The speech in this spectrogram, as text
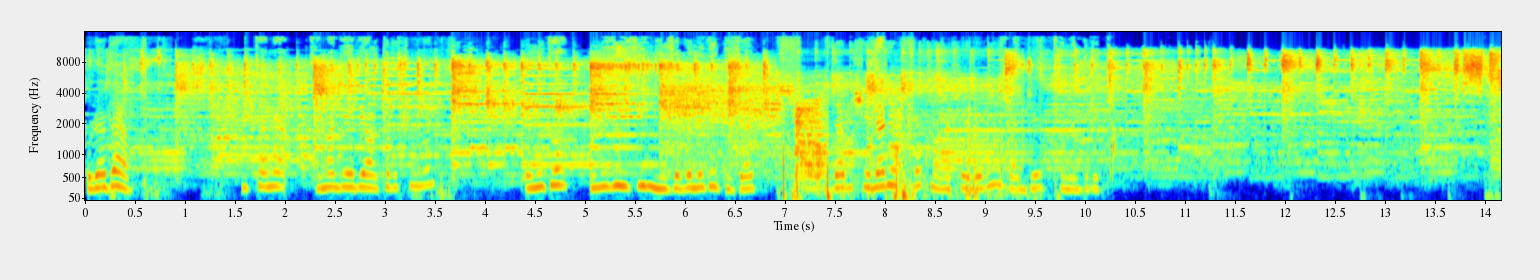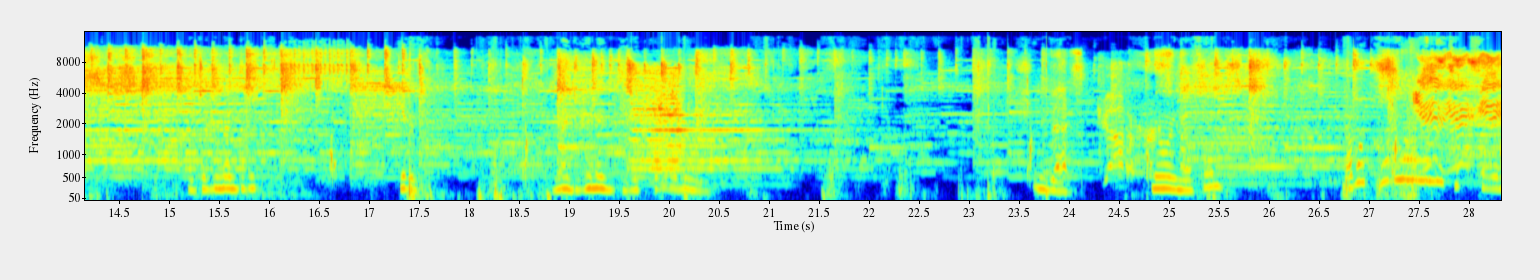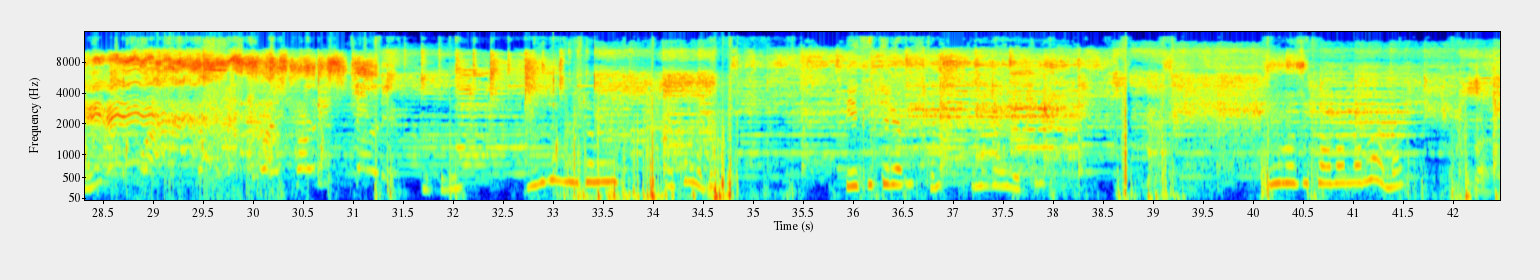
Burada bir tane Kemal diye bir arkadaşım var. Onu da onu da izleyin. Yüz abone de güzel. Güzel bir şeyler yapacak bana söyledi. Bence sana direkt Hadi hemen direkt girin. Girin. Şimdi ne oynasam? Ya bak kadın oynamayı çok seviyorum. Party started. Bakalım. Bizim videoları yapamadım. Bir iki kere yapmıştım ama kaybettim. Burası sağlamlar var mı? Var.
